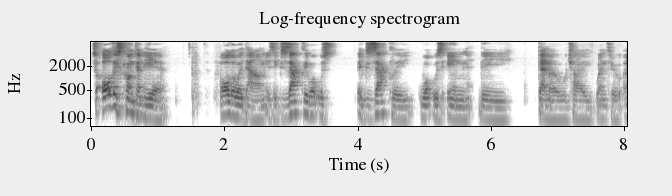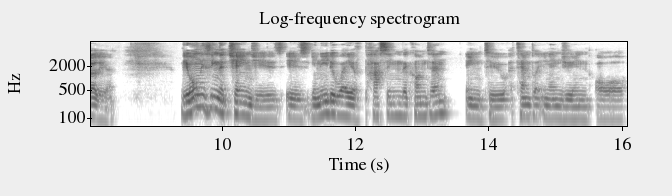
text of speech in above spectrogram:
so all this content here, all the way down, is exactly what was exactly what was in the demo which I went through earlier. The only thing that changes is you need a way of passing the content into a templating engine or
